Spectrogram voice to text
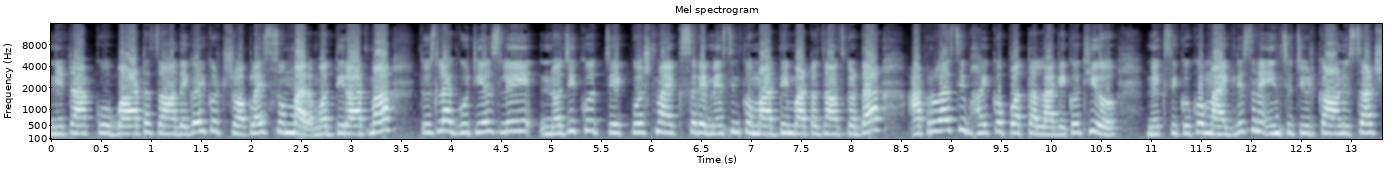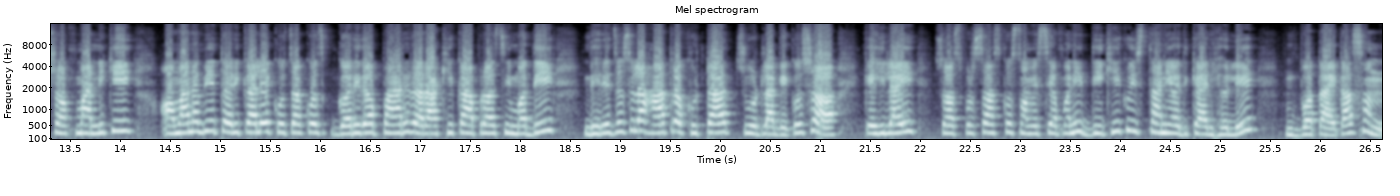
नेटाकोबाट जाँदै गरेको ट्रकलाई सोमबार मध्यरातमा तुसला गुटियसले नजिकको चेकपोस्टमा एक्सरे मेसिनको माध्यमबाट जाँच गर्दा आप्रवासी भएको पत्ता लागेको थियो। मेक्सिको माइग्रेसन इन्स्टिच्युटका अनुसार ट्रकमा निकै अमानवीय तरिकाले कोचाकोच गरेर पारेर राखिएका आप्रवासी मध्ये धेरै जसोलाई हात र खुट्टा चोट लागेको छ। केहीलाई श्वास प्रश्वासको समस्या पनि देखिएको स्थानीय अधिकारीहरूले बताएका छन्।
